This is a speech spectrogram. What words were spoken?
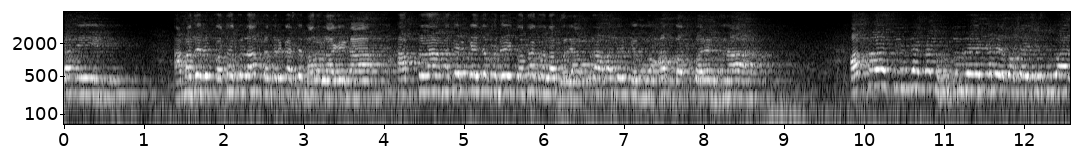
জানি। আমাদের কথাগুলো আপনাদের কাছে ভালো লাগে না। আপনারা আমাদেরকে যখন এই কথাগুলো বলে, আপনারা আমাদেরকে মহাব্বত করেন না। আপনারা চিন্তা করেন হুজুরের এখানে বসাইছে সুবার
